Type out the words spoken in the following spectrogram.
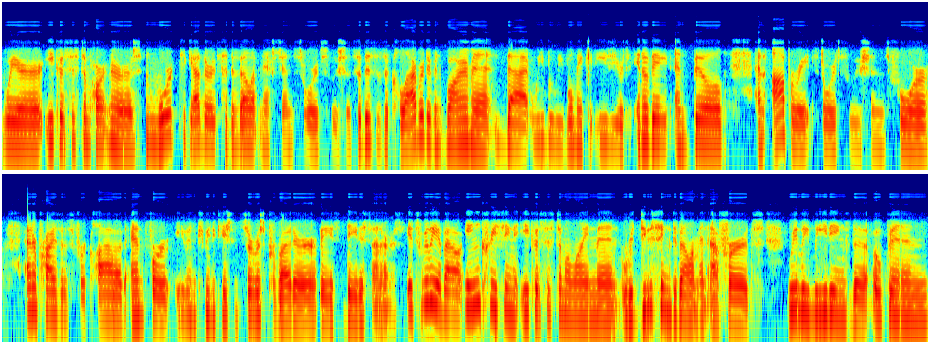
where ecosystem partners work together to develop next-gen storage solutions. So this is a collaborative environment that we believe will make it easier to innovate and build and operate storage solutions for enterprises, for cloud, and for even communication service provider-based data centers. It's really about increasing the ecosystem alignment, reducing development efforts, really leading the open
